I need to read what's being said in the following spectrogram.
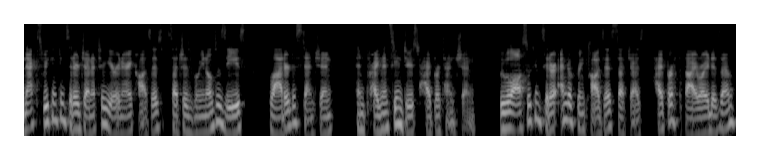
Next, we can consider genitourinary causes such as renal disease, bladder distension, and pregnancy-induced hypertension. We will also consider endocrine causes such as hyperthyroidism,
